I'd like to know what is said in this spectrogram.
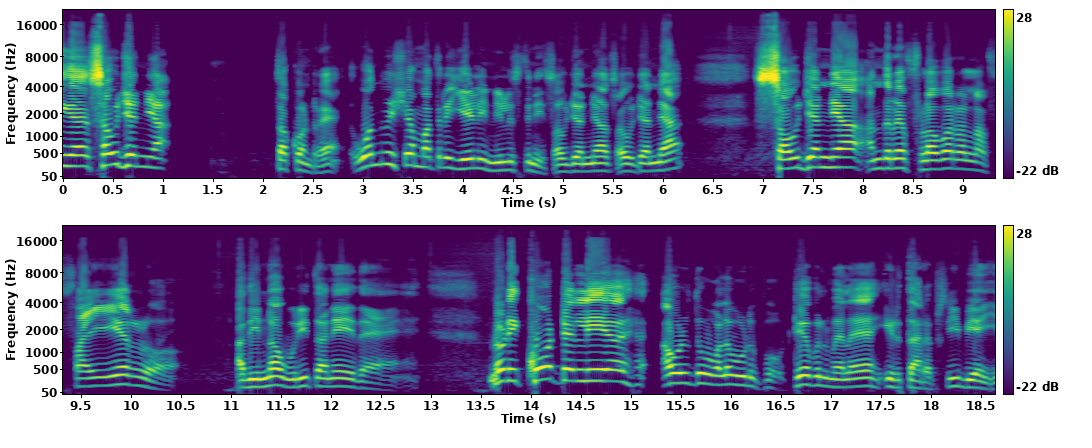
ಈಗ ಸೌಜನ್ಯ ತಗೊಂಡ್ರೆ ಒಂದು ವಿಷಯ ಮಾತ್ರ ಹೇಳಿ ನಿಲ್ಲಿಸ್ತೀನಿ. ಸೌಜನ್ಯ ಸೌಜನ್ಯ. ಸೌಜನ್ಯ ಅಂದರೆ ಫ್ಲವರ್ ಅಲ್ಲ ಫೈಯರು ಅದು ಇನ್ನೂ ಉರಿತಾನೇ ಇದೆ. ನೋಡಿ, ಕೋರ್ಟಲ್ಲಿ ಅವಳದು ಒಳ ಉಡುಪು, ಟೇಬಲ್ ಮೇಲೆ ಇಡ್ತಾರೆ ಸಿ ಬಿ ಐ.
